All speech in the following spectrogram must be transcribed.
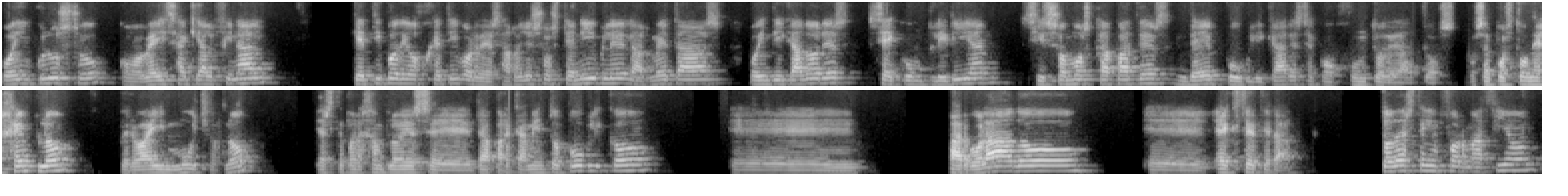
o incluso, como veis aquí al final, qué tipo de objetivos de desarrollo sostenible, las metas o indicadores se cumplirían si somos capaces de publicar ese conjunto de datos. Os he puesto un ejemplo pero hay muchos, ¿no? Este, por ejemplo, es eh, de aparcamiento público, eh, arbolado, eh, etcétera. Toda esta información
